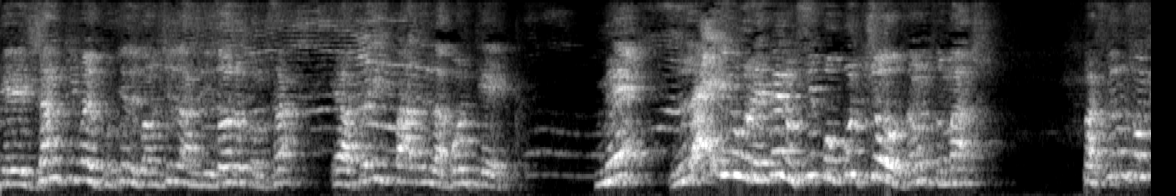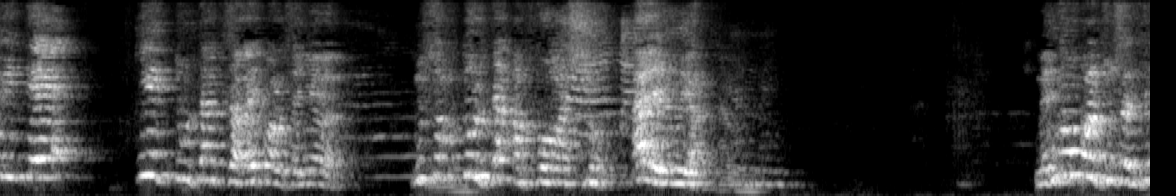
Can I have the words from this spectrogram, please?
des gens qui vont écouter l'évangile en désordre comme ça. Et après, il parle de la bonne terre. Mais là, il nous révèle aussi beaucoup de choses dans notre marche. Parce que nous sommes une terre qui est tout le temps travaillée par le Seigneur. Nous sommes tout le temps en formation. Alléluia. Mais nous, on prend tout ça de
